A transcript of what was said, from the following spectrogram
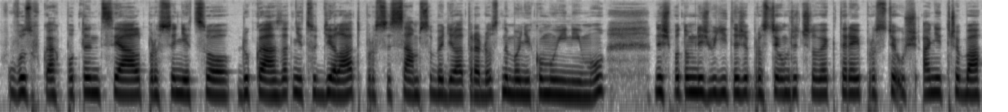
v uvozovkách potenciál prostě něco dokázat, něco dělat, prostě sám sobě dělat radost nebo někomu jinému, než potom, když vidíte, že prostě umře člověk, který prostě už ani třeba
